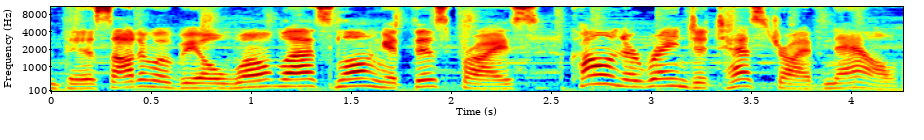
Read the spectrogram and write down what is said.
This automobile won't last long at this price. Call and arrange a test drive now.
